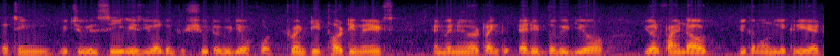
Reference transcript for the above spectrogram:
The thing which you will see is you are going to shoot a video for 20 30 minutes and when you are trying to edit the video you'll find out you can only create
